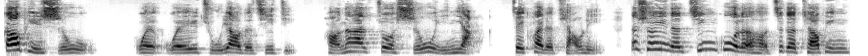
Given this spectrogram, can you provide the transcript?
高频食物为为主要的基底，好，那它做食物营养这块的调理，那所以呢，经过了哈这个调频，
